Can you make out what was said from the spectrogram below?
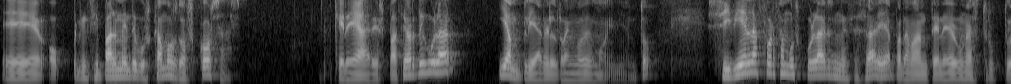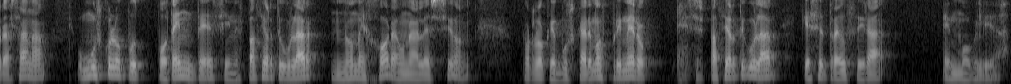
eh, o principalmente buscamos dos cosas. Crear espacio articular y ampliar el rango de movimiento. Si bien la fuerza muscular es necesaria para mantener una estructura sana, Un músculo potente sin espacio articular no mejora una lesión, por lo que buscaremos primero ese espacio articular que se traducirá en movilidad.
